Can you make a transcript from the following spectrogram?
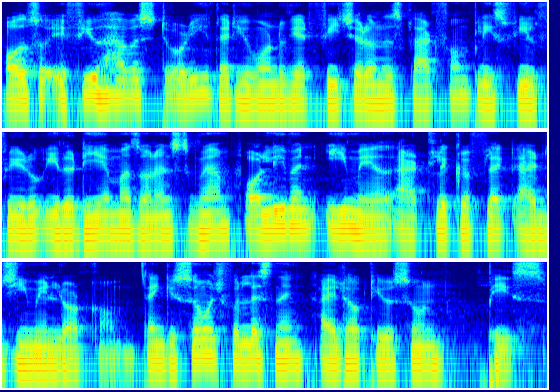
Also, if you have a story that you want to get featured on this platform, please feel free to either DM us on Instagram or leave an email at clickreflect at gmail.com. Thank you so much for listening. I'll talk to you soon. Peace.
